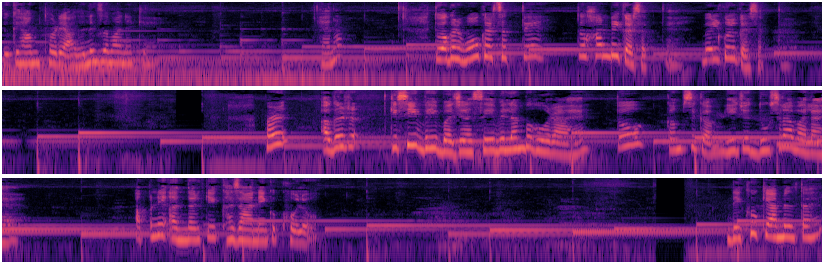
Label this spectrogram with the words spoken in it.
क्योंकि हम थोड़े आधुनिक ज़माने के हैं। है ना? तो अगर वो कर सकते हैं तो हम भी कर सकते हैं, बिल्कुल कर सकते हैं। पर अगर किसी भी वजह से विलंब हो रहा है तो कम से कम ये जो दूसरा वाला है, अपने अंदर के खजाने को खोलो। देखो क्या मिलता है।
